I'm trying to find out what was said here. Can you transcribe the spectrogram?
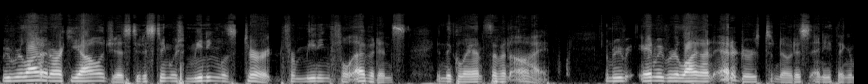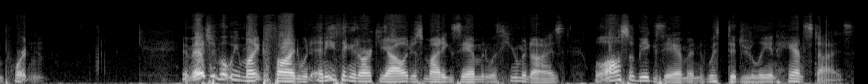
We rely on archaeologists to distinguish meaningless dirt from meaningful evidence in the glance of an eye, and we, and we rely on editors to notice anything important. Imagine what we might find when anything an archaeologist might examine with human eyes will also be examined with digitally enhanced eyes.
